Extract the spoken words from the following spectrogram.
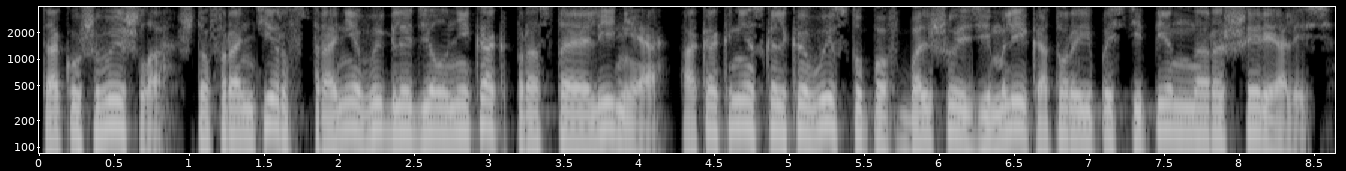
Так уж вышло, что фронтир в стране выглядел не как простая линия, а как несколько выступов Большой Земли, которые постепенно расширялись.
